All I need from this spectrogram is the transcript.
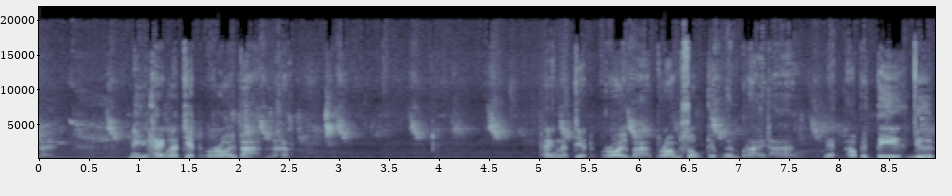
นะนี่แท่งละ 700 บาทนะครับ แท่งละ 700 บาท พร้อมส่งเก็บเงินปลายทางเนี่ยเอาไปตียืด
